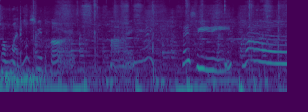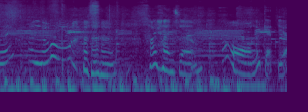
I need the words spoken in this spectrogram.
so much. Oh, sweetheart. Hi. Hi, sweetie. Hi. Hello. Hi, handsome. Oh, look at you.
